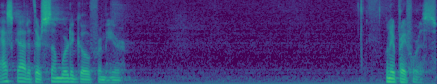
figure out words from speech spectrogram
Ask God if there's somewhere to go from here. Let me pray for us.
